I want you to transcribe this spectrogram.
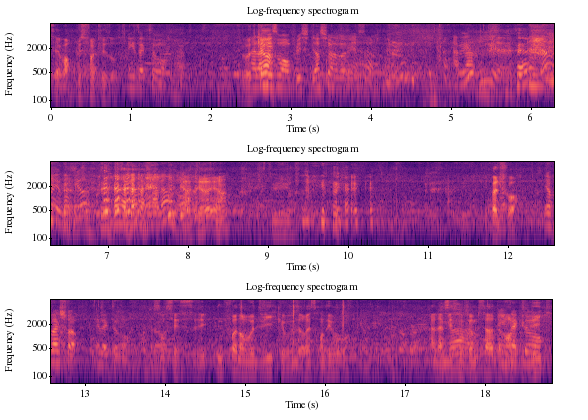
C'est avoir plus faim que les autres. Exactement. C'est votre À la maison en plus, bien sûr, bien sûr. À Paris, euh, Il y a intérêt, hein Il n'y a pas le choix. il n'y a pas le choix. Exactement. De toute façon, c'est c'est une fois dans votre vie que vous aurez ce rendez-vous. hein. À la maison comme ça, devant Exactement. le public.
